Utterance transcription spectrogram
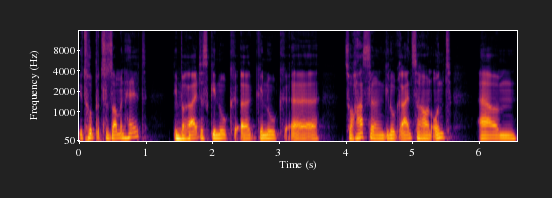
die Truppe zusammenhält, die Mhm. bereit ist, genug, äh, genug äh, zu hasseln, genug reinzuhauen und ähm,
